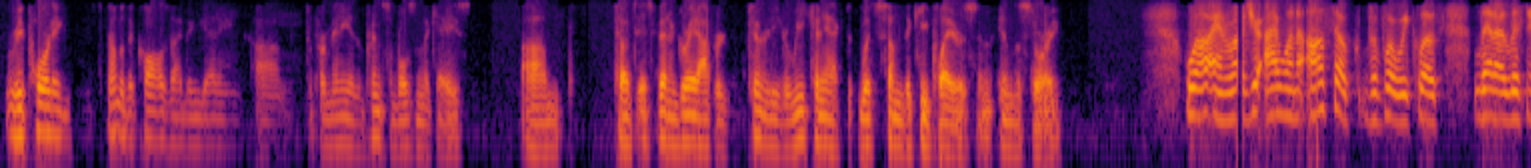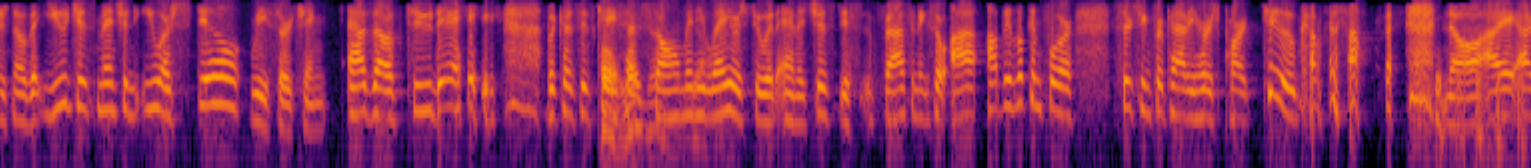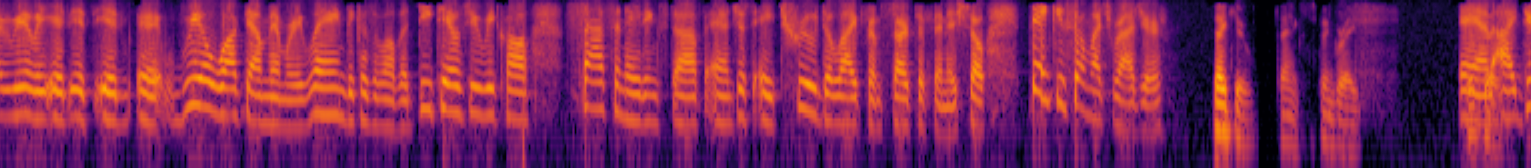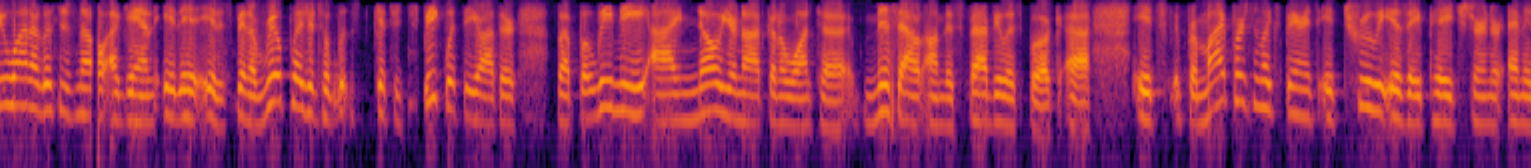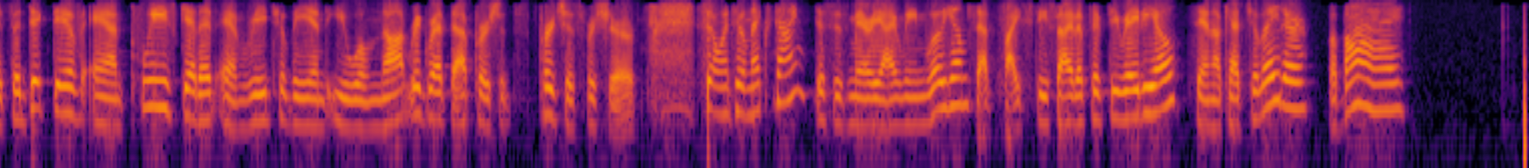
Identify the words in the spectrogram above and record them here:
reporting some of the calls I've been getting um, for many of the principals in the case. So it's, it's been a great opportunity to reconnect with some of the key players in, in the story. Well, and Roger, I want to also, before we close, let our listeners know that you just mentioned you are still researching as of today because this oh, case oh, right has so many yeah. layers to it and it just is fascinating. So I, I'll be looking for Searching for Patty Hearst Part 2 coming up no, I, I really, it, it, it, it, real walk down memory lane because of all the details you recall. Fascinating stuff and just a true delight from start to finish. So thank you so much, Roger. Thank you. Thanks. It's been great. And I do want our listeners to know again, it, it, it's been a real pleasure to get to speak with the author. But believe me, I know you're not going to want to miss out on this fabulous book. Uh, it's from my personal experience, it truly is a page turner, and it's addictive. And please get it and read till the end. You will not regret that purchase purchase for sure. So until next time, this is Mary Eileen Williams at Feisty Side of 50 Radio, and I'll catch you later. Bye-bye.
